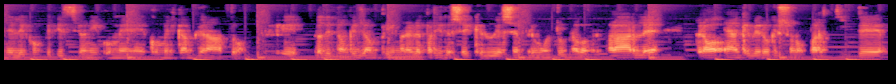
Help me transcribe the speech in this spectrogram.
nelle competizioni come, come, il campionato perché l'ho detto anche già prima nelle partite secche lui è sempre molto bravo a prepararle però è anche vero che sono partite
